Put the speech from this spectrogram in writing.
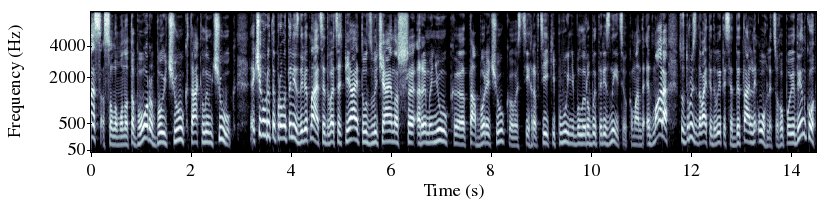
Талес, Соломонотабор, Бойчук та Климчук. Якщо говорити про металіст 19-25, тут звичайно ж Ременюк та Борячук. Ось ці гравці, які повинні були робити різницю команди Едмара. Тож, друзі, давайте дивитися детальний огляд цього поєдинку.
